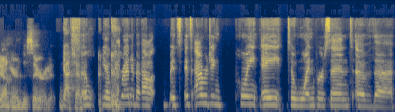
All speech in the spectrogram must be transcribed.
down here in this area. Gotcha. So yeah, we run about it's it's averaging 0.8 to 1% of the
